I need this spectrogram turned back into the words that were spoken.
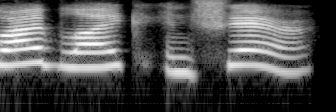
Subscribe, like, and share.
